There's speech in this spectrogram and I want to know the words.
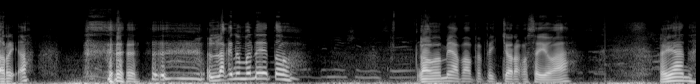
Aray ah. Ang laki naman na ito. Ah, mamaya papapicture ako sa'yo ha. Ayan.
